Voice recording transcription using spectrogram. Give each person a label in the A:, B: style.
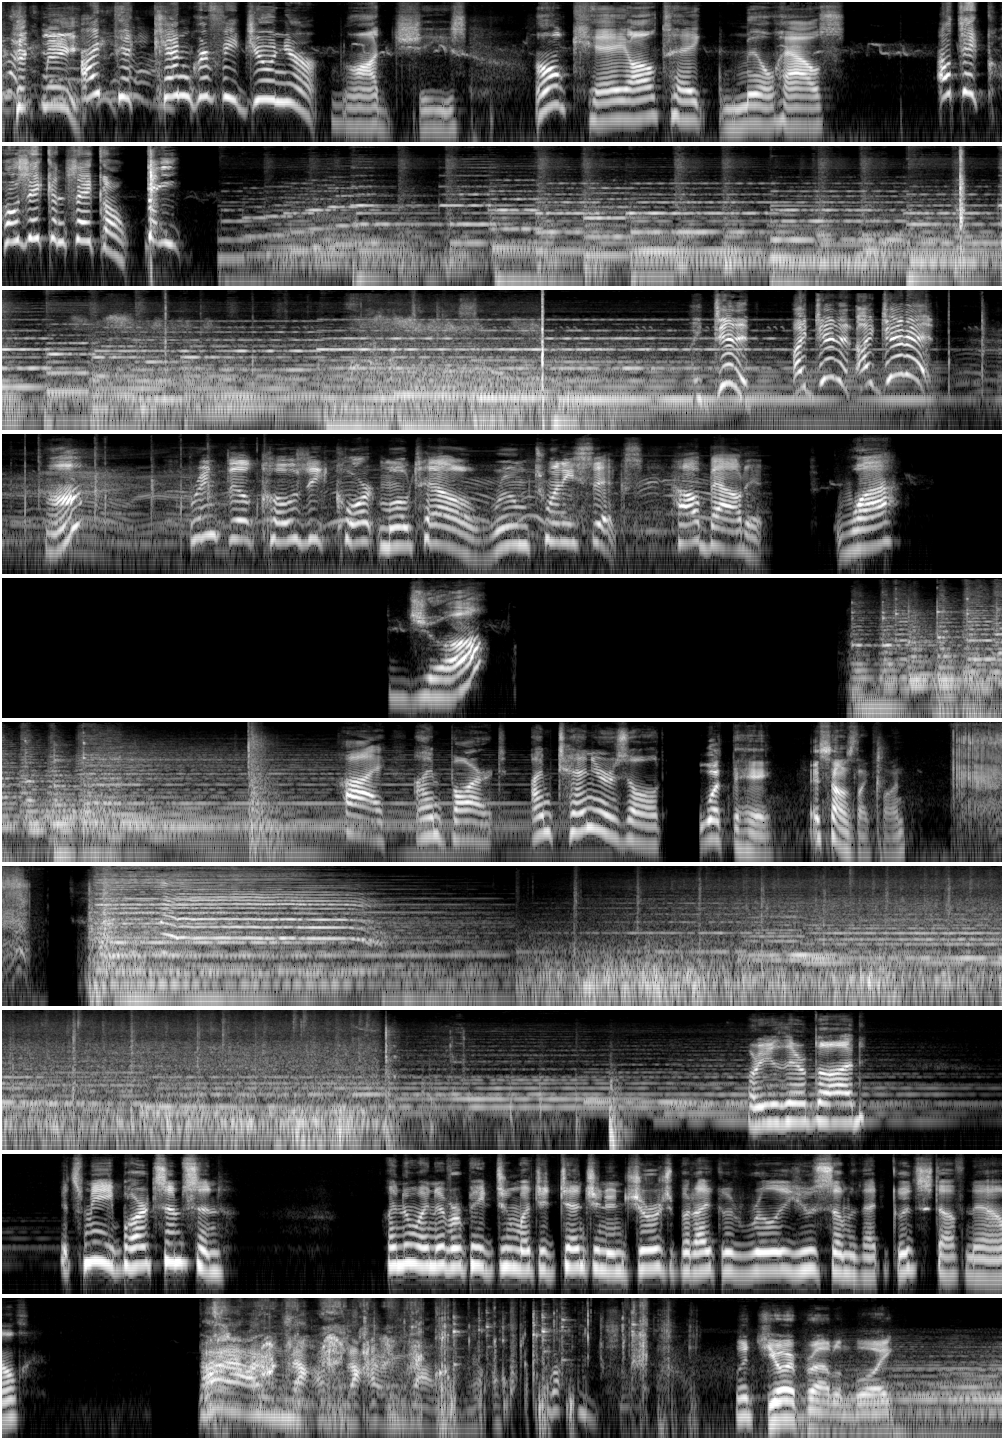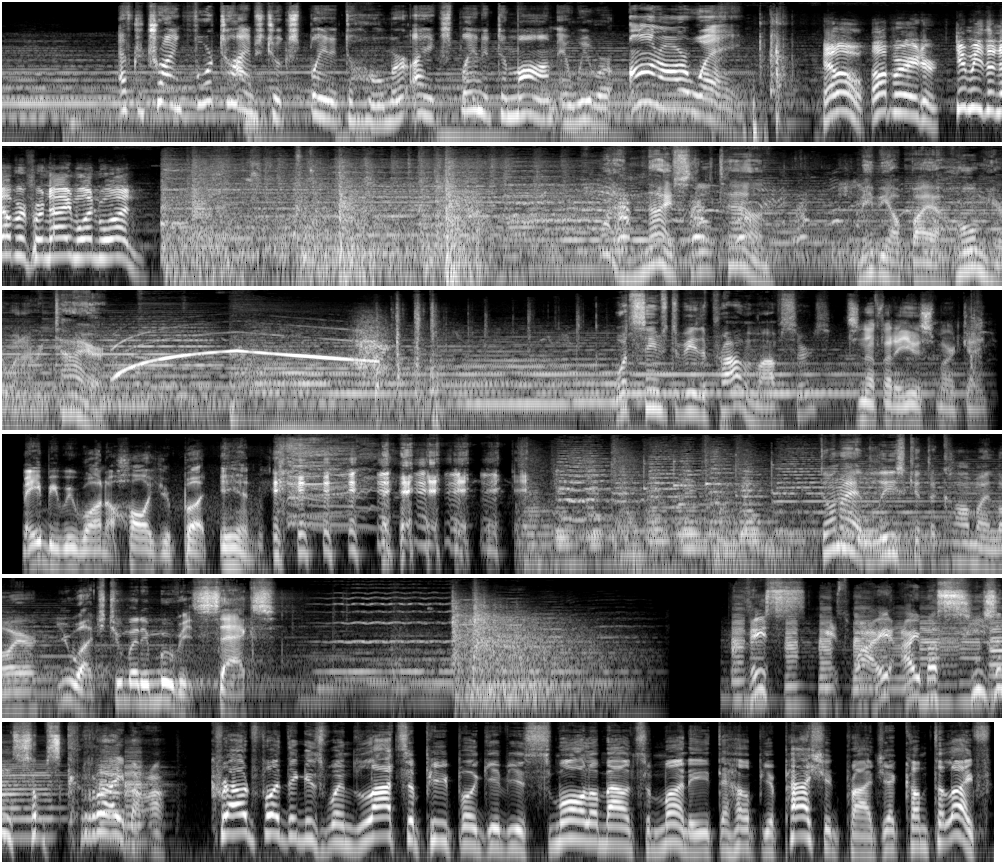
A: Pick me.
B: I picked Ken Griffey Jr. Aw, jeez. Okay, I'll take Milhouse. I'll take Jose Canseco. I did it! I did it! I did it! Huh? Springfield Cozy Court Motel, room 26. How about it? What? Ja? Hi, I'm Bart. I'm 10 years old.
C: What the hey? It sounds like fun.
B: Are you there, God? It's me, Bart Simpson. I know I never paid too much attention in church, but I could really use some of that good stuff now.
D: What's your problem, boy?
B: After trying four times to explain it to Homer, I explained it to Mom, and we were on our way.
D: Hello, operator. Give me the number for 911.
E: What a nice little town. Maybe I'll buy a home here when I retire. What seems to be the problem, officers?
F: It's enough out of you, smart guy.
G: Maybe we want to haul your butt in.
E: Don't I at least get to call my lawyer?
G: You watch too many movies, Sax.
H: This is why I'm a seasoned subscriber.
I: Crowdfunding is when lots of people give you small amounts of money to help your passion project come to life.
